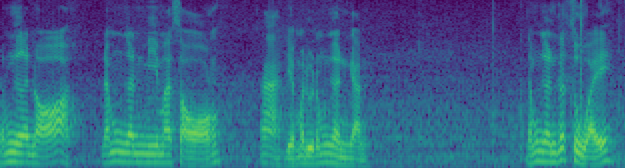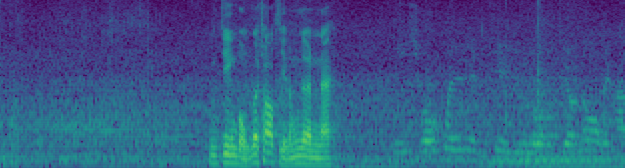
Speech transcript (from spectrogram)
น้ำเงินอ๋อ น้ำเงินมีมาสองอะ เดี๋ยวมาดูน้ำเงินกัน น้ำเงินก็สวย จริงๆ ผมก็ชอบสีน้ำเงินนะ มีโชคไว้เอสเคยูโรเดียวโน่ไหมครับ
